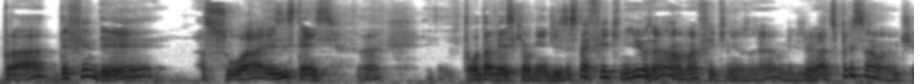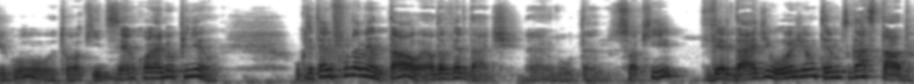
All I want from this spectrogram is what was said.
para defender a sua existência. Né? Toda vez que alguém diz isso não é fake news, não, não é fake news, é liberdade de expressão. Eu digo, eu estou aqui dizendo qual é a minha opinião. O critério fundamental é o da verdade, né? voltando. Só que verdade hoje é um termo desgastado.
